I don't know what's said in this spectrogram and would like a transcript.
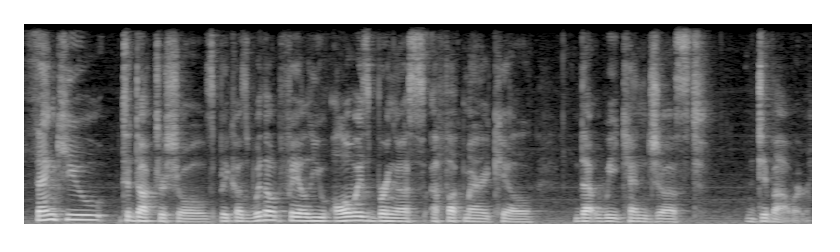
Thank you to Dr. Scholes because without fail, you always bring us a fuck, Mary kill that we can just devour.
